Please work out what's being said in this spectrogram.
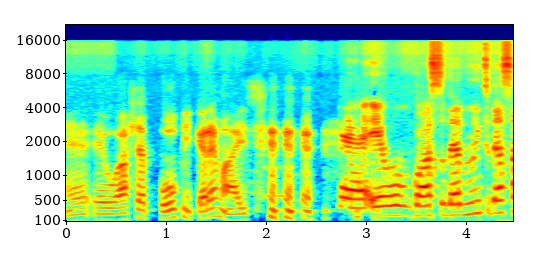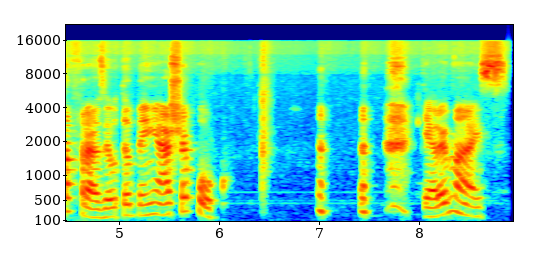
é, eu acho é pouco e quero é mais. é, eu gosto de, muito dessa frase. Eu também acho é pouco. quero é mais.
